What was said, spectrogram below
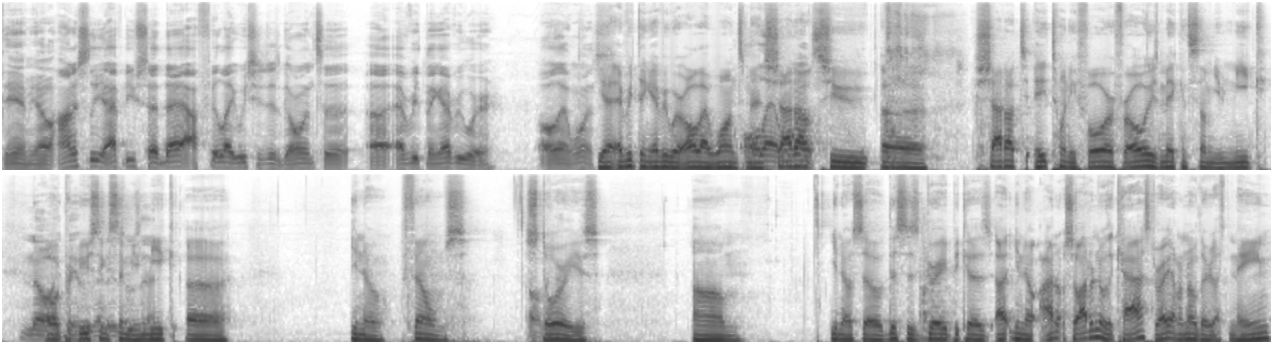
Damn, yo. Honestly, after you said that, I feel like we should just go into uh, everything everywhere all at once. Yeah, everything, everywhere, all at once, man. At shout once. out to, uh, shout out to A24 for always making some unique No. or producing some that? unique, uh, you know, films, Okay. stories. Um, you know, so this is great because uh, you know I don't. So I don't know the cast, right? I don't know their like name,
